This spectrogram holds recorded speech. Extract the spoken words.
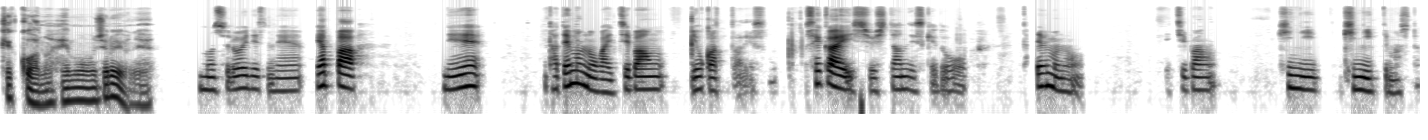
結構あの辺も面白いよね。面白いですね。やっぱ、ね、建物が一番良かったです。世界一周したんですけど、建物一番気に、気に入ってました。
